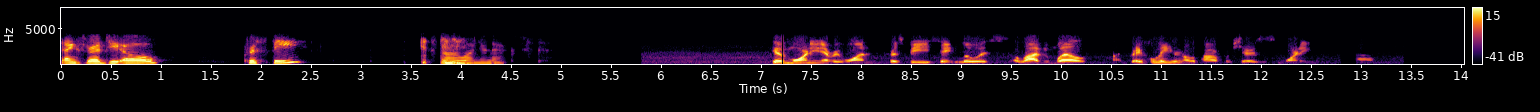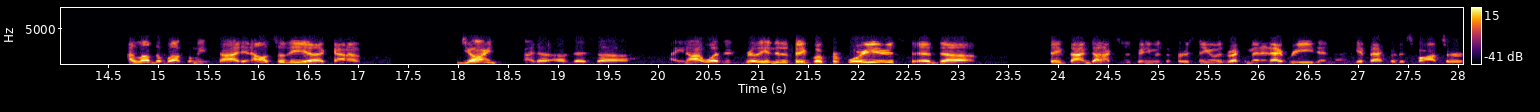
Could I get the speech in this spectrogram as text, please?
Thanks, Reggie O. Crispy, B. Star one, you're next. Good morning, everyone. Chris B. St. Louis, alive and well. I'm grateful to hear all the powerful shares this morning. Um, I love the welcoming side and also the uh, kind of jarring side of, of this. Uh, you know, I wasn't really into the big book for four years, and uh, same time, doctor's opinion was the first thing it was recommended I read and uh, get back with a sponsor.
